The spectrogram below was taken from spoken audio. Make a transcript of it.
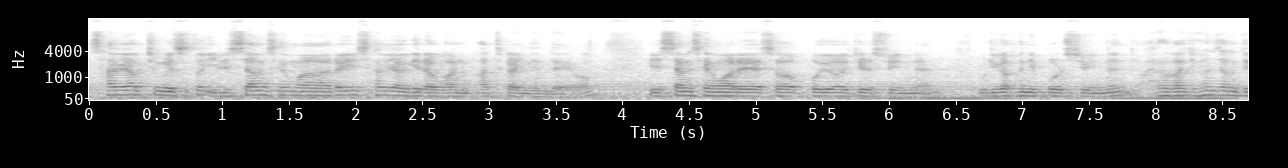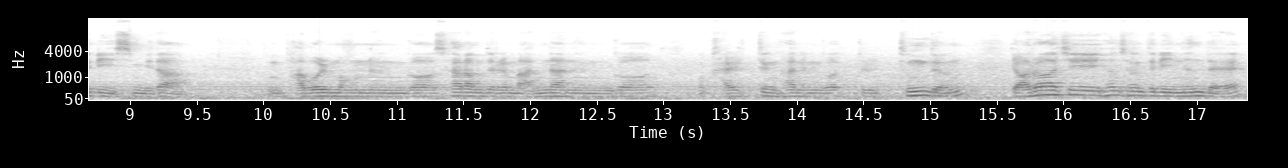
사회학 중에서도 일상생활의 사회학이라고 하는 파트가 있는데요. 일상생활에서 보여질 수 있는 우리가 흔히 볼 수 있는 여러 가지 현상들이 있습니다. 음, 밥을 먹는 것, 사람들을 만나는 것, 뭐 갈등하는 것들 등등 여러 가지 현상들이 있는데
